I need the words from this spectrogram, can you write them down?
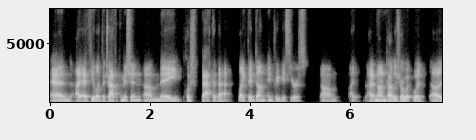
and I, I feel like the traffic commission um, may push back at that like they've done in previous years. Um, I, I'm not entirely sure what, what uh,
